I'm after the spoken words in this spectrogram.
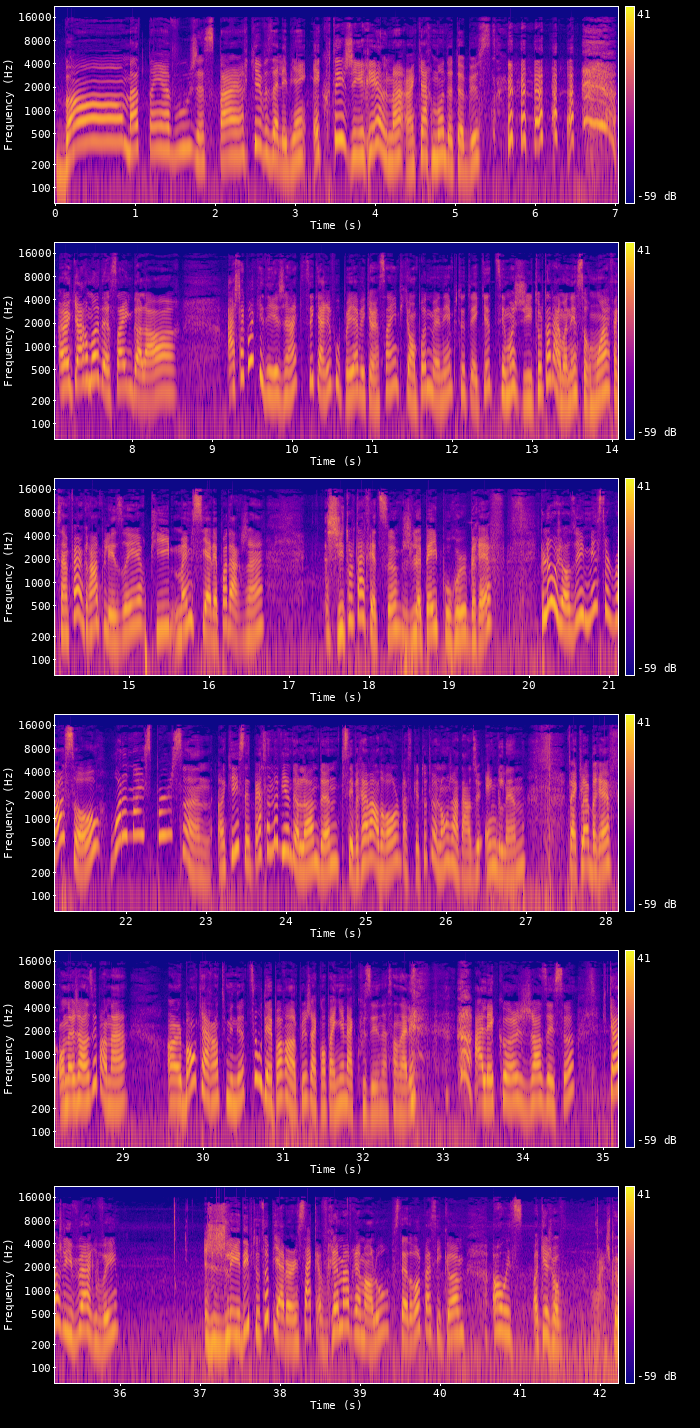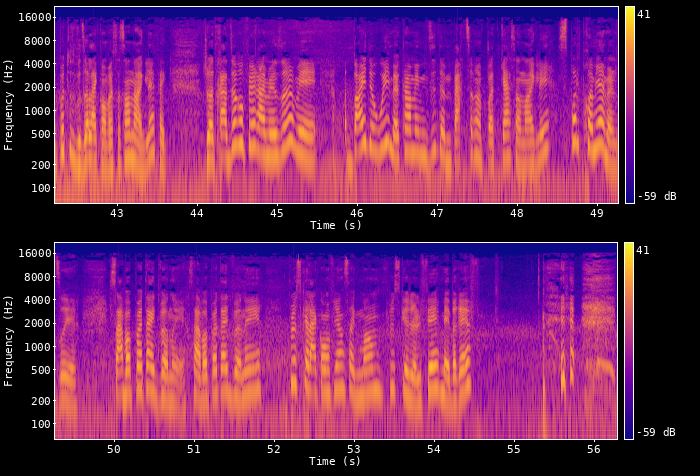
Bon matin à vous, j'espère que vous allez bien. Écoutez, j'ai réellement un karma d'autobus. un karma de 5 dollars. À chaque fois qu'il y a des gens qui, tu sais, qui arrivent au pays avec un 5 puis qui ont pas de monnaie puis toute l'équipe, tu sais, moi, j'ai tout le temps de la monnaie sur moi. Fait que ça me fait un grand plaisir. Puis même s'il y avait pas d'argent, j'ai tout le temps fait ça. Je le paye pour eux. Bref. Puis là, aujourd'hui, Mr. Russell, what a nice person. OK? Cette personne-là vient de London. C'est vraiment drôle parce que tout le long, j'ai entendu England. Fait que là, bref, on a jasé pendant un bon 40 minutes. Tu sais, au départ, en plus, j'accompagnais ma cousine à s'en aller à l'école, je jasais ça. Puis quand je l'ai vu arriver, je l'ai aidé puis tout ça, puis il y avait un sac vraiment vraiment lourd, puis c'était drôle parce qu'il est comme oh oui, OK, je vais ouais, je peux pas tout vous dire la conversation en anglais, fait que je vais traduire au fur et à mesure, mais by the way, il m'a quand même dit de me partir un podcast en anglais. C'est pas le premier à me le dire. Ça va peut-être venir, ça va peut-être venir. Plus que la confiance augmente, plus que je le fais, mais bref,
